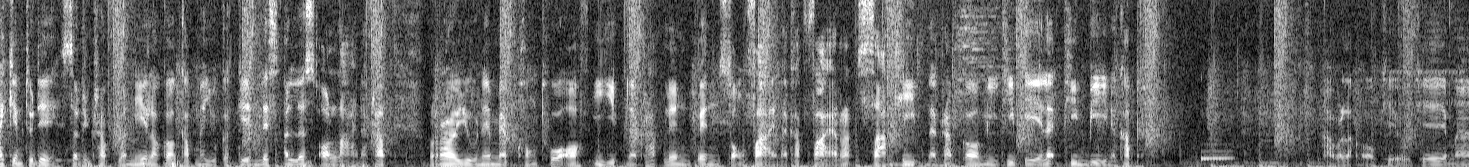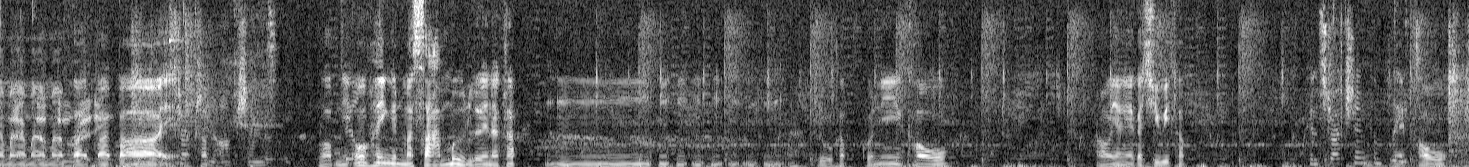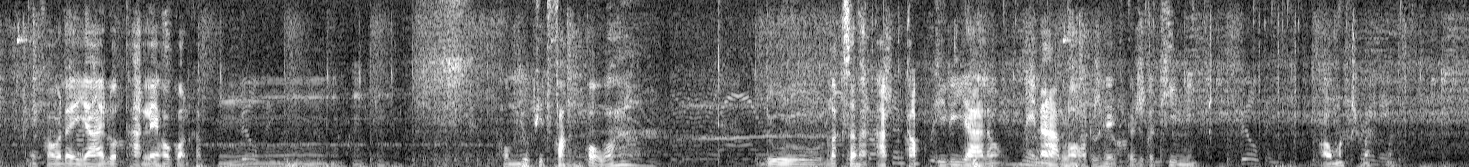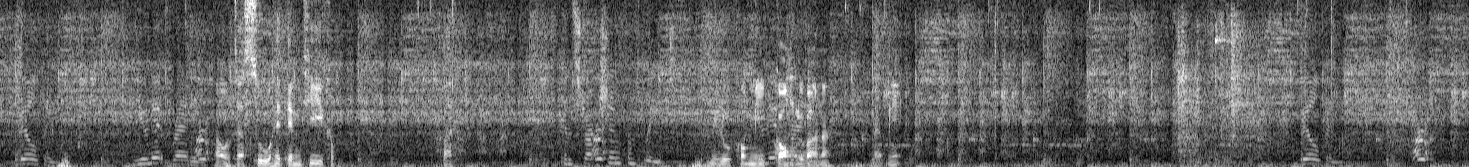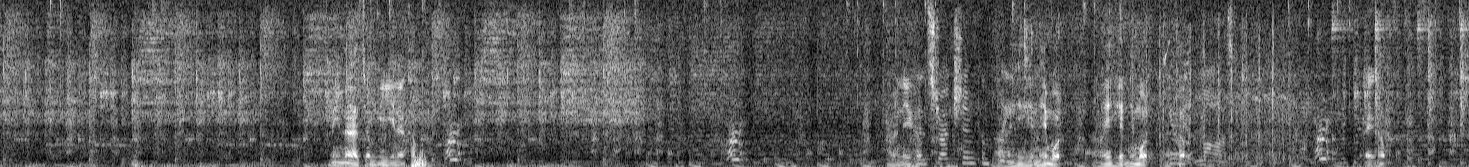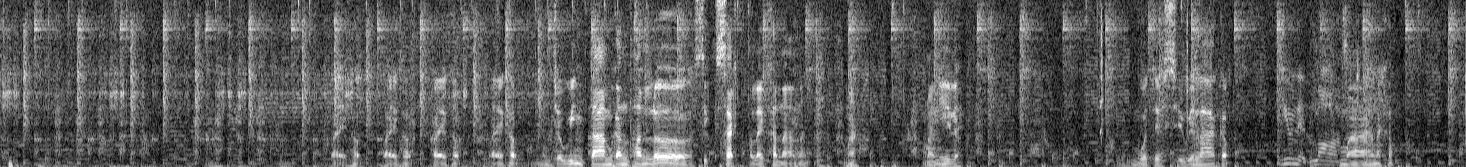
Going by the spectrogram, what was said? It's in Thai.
My Game Today สวัสดีครับ วันนี้เราก็กลับมาอยู่กับเกม Let's a l e r t Online นะครับ เราอยู่ในแมปของ Tour of Egypt นะครับ เล่นเป็น 2 ฝ่ายนะครับ ฝ่ายละ 3 ทีมนะครับ ก็มีทีม A และทีม B นะครับ เอาละโอเค โอเค มามามามาไปไปไปนะครับ รอบนี้โอ้ให้เงินมา 30,000 เลยนะครับ อืมอืมอืมอืมอืมอืมดูครับ คนนี้เขาเอาอยัางไงกับชีวิตครับ Construction ให้ complete. เขาให้เขาได้ย้ายรถฐานแรกเขาก่อนครับอืมอืมอืมอืมผมอยู่ผิดฝั่งเปล่าวะดูลักษณะอักกับกิริยาแล้วไม่น่ารอดเลยเฮ้ยกับอยู่กับทีมนี้ Building. เอามามา Training. มา Building. Unit ready. เราจะสู้ให้เต็มที่ครับไป Construction complete. ไม่รู้เขามีกล่องหรือเปล่านะ แบบนี้ Building. ไม่น่าจะมีนะครับ อันนี้ครับ Construction เอาให้ complete. เห็นให้หมดเอาให้เห็นให้หมดนะครับ Unit lost. ไปครับ ไปครับ ไปครับ ไปครับ ไปครับ มันจะวิ่งตามกันทันเลอร์ซิกแซกอะไรขนาดนั้นอะมา มานี่เลยมัวแต่เสียเวลากับ Unit lost. หมานะครับ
